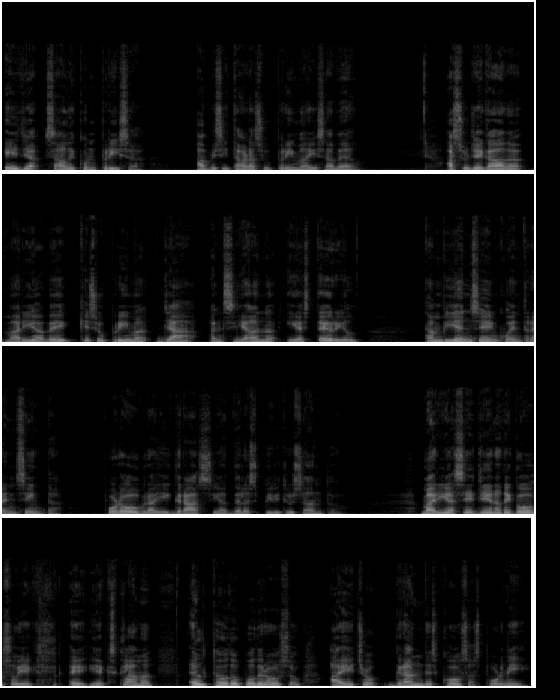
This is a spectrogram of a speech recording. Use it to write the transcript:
ella sale con prisa a visitar a su prima Isabel. A su llegada, María ve que su prima, ya anciana y estéril, también se encuentra encinta por obra y gracia del Espíritu Santo. María se llena de gozo y, e, exclama, El Todopoderoso ha hecho grandes cosas por mí.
